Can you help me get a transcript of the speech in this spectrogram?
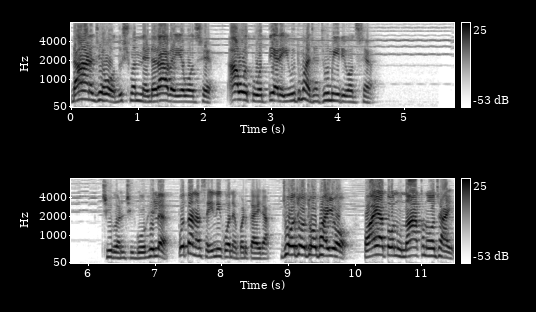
ડાણ જેવો દુશ્મનને ડરાવે એવો છે. આવો તું અત્યારે યુદ્ધમાં ઝઝૂમી રહ્યો છે. જીવણજી ગોહિલે પોતાના સૈનિકોને પડકાર્યા જો જો જો ભાઈઓ, ભાયા તોનું નાક ન જાય.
